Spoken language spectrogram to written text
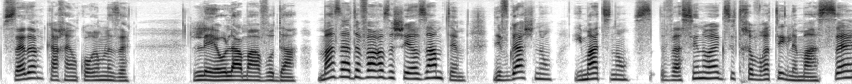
בסדר ככה הם קוראים לזה. לעולם העבודה. מה זה הדבר הזה שיזמתם? נפגשנו, אימצנו ועשינו אקזיט חברתי. למעשה,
